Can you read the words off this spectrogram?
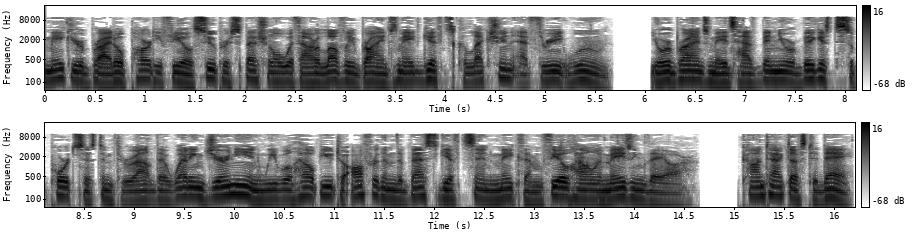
Make your bridal party feel super special with our lovely bridesmaid gifts collection at 3 Woon. Your bridesmaids have been your biggest support system throughout the wedding journey and we will help you to offer them the best gifts and make them feel how amazing they are. Contact us today.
